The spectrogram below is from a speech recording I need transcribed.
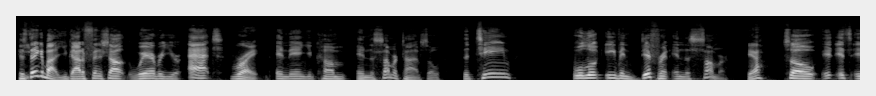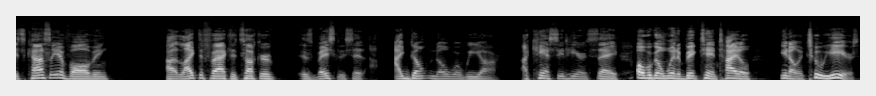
Because think about it, you got to finish out wherever you're at, right. and then you come in the summertime. So the team will look even different in the summer. Yeah. So it, it's it's constantly evolving. I like the fact that Tucker is basically said, I don't know where we are. I can't sit here and say, oh, we're going to win a Big Ten title, you know, in two years.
